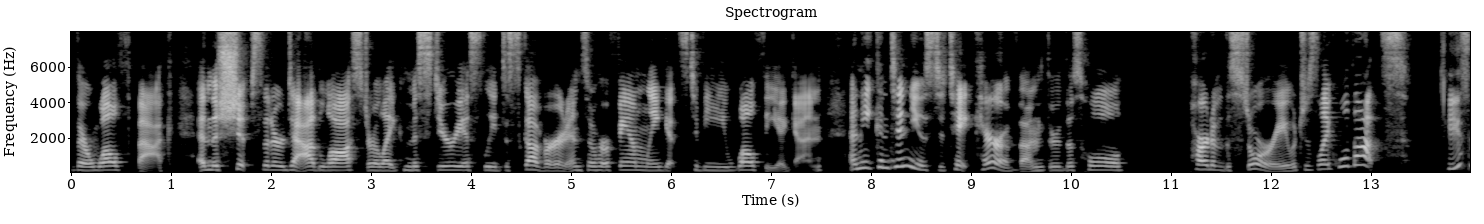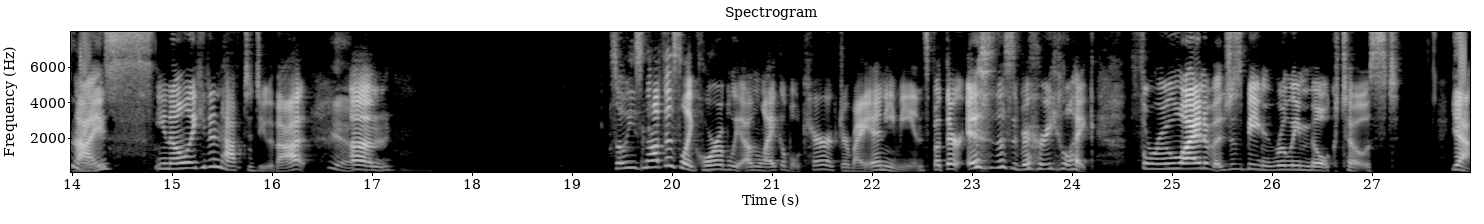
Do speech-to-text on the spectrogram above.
their wealth back. And the ships that her dad lost are like mysteriously discovered. And so her family gets to be wealthy again. And he continues to take care of them through this whole part of the story, which is like, well, that's, He's nice. nice. you know, like he didn't have to do that. Yeah. Um so he's not this like horribly unlikable character by any means, but there is this very like through line of it just being really milk toast. yeah.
